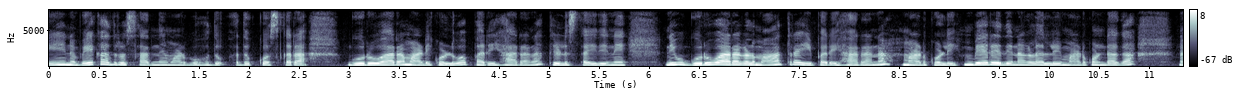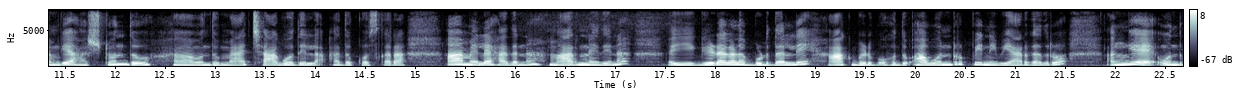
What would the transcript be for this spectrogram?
ಏನು ಬೇಕಾದರೂ ಸಾಧನೆ ಮಾಡಬಹುದು. ಅದಕ್ಕೋಸ್ಕರ ಗುರುವಾರ ಮಾಡಿಕೊಳ್ಳುವ ಪರಿಹಾರನ ತಿಳಿಸ್ತಾ ಇದ್ದೀನಿ. ನೀವು ಗುರುವಾರಗಳು ಮಾತ್ರ ಈ ಪರಿಹಾರನ ಮಾಡ್ಕೊಳ್ಳಿ. ಬೇರೆ ದಿನಗಳಲ್ಲಿ ಮಾಡಿಕೊಂಡಾಗ ನಮಗೆ ಅಷ್ಟೊಂದು ಒಂದು ಮ್ಯಾಚ್ ಆಗೋದಿಲ್ಲ ಅದಕ್ಕೋಸ್ಕರ. ಆಮೇಲೆ ಅದನ್ನು ಮಾರನೇ ದಿನ ಈ ಗಿಡಗಳ ಬುಡದಲ್ಲಿ ಹಾಕ್ಬಿಡಬಹುದು. ಆ ಒಂದು ರೂಪಾಯಿ ನೀವು ಯಾರಿಗಾದರೂ ಹಂಗೆ ಒಂದು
